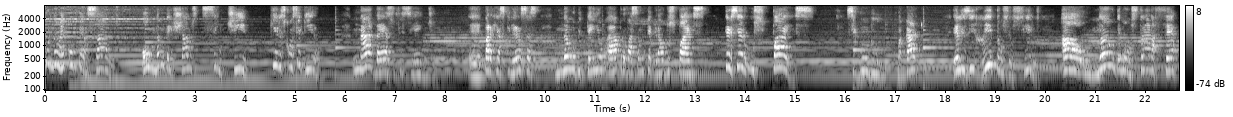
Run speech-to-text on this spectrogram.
por não recompensá-los ou não deixá-los sentir que eles conseguiram. Nada é suficiente é, para que as crianças não obtenham a aprovação integral dos pais. Terceiro, os pais, segundo MacArthur, eles irritam seus filhos ao não demonstrar afeto.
